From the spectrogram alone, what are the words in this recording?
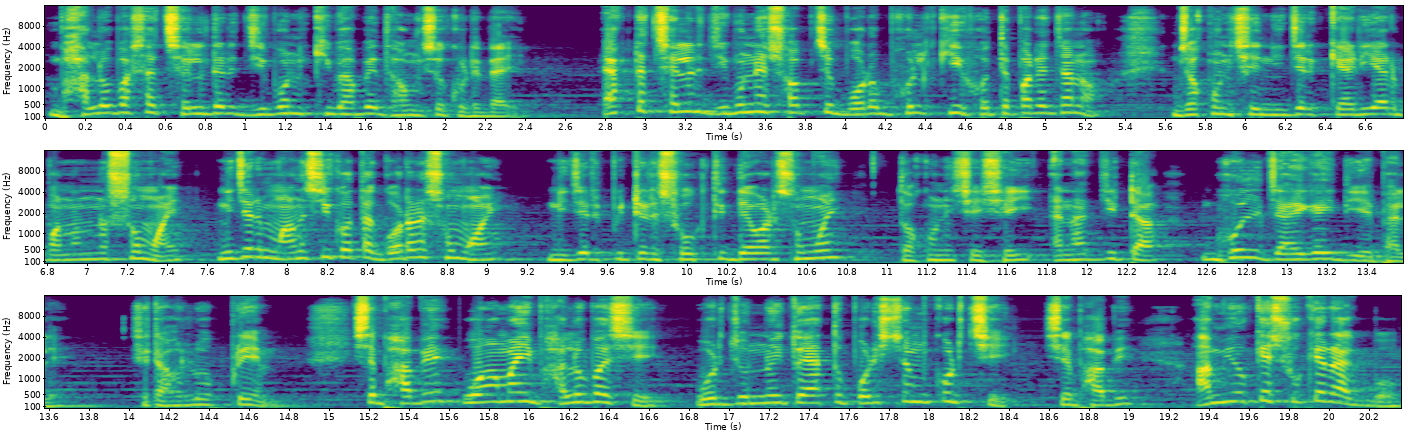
ভালোবাসা ছেলেদের জীবন কীভাবে ধ্বংস করে দেয়? একটা ছেলের জীবনে সবচেয়ে বড় ভুল কি হতে পারে জানো? যখন সে নিজের ক্যারিয়ার বানানোর সময়, নিজের মানসিকতা গড়ার সময়, নিজের পিঠের শক্তি দেওয়ার সময়, তখন সে সেই এনার্জিটা ভুল জায়গায় দিয়ে ফেলে। সেটা হলো প্রেম। সে ভাবে, ও আমায় ভালোবাসে, ওর জন্যই তো এত পরিশ্রম করছে। সে ভাবে, আমি ওকে সুখে রাখব,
